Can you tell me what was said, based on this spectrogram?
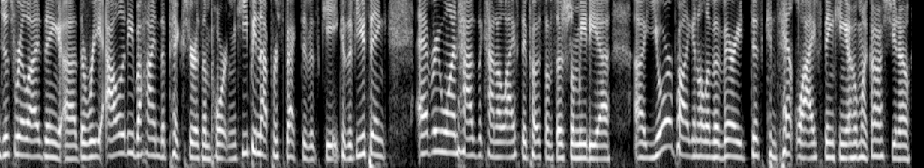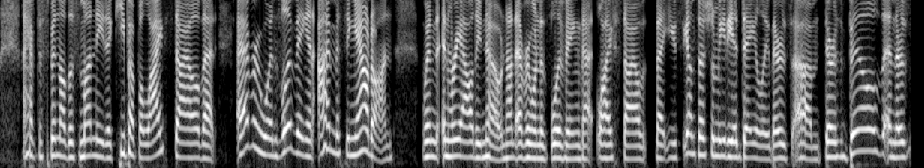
just realizing uh, the reality behind the picture is important. Keeping that perspective is key because if you think everyone has the kind of life they post on social media, uh, you're probably going to live a very discontent life thinking, oh my gosh, you know, I have to spend all this money to keep up a lifestyle that everyone's living and I'm missing out on. When in reality, no, not everyone is living that lifestyle that you see on social media daily. There's um, there's bills and there's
